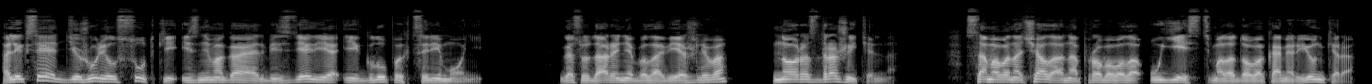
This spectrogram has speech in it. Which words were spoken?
Алексей отдежурил сутки, изнемогая от безделья и глупых церемоний. Государыня была вежлива, но раздражительна. С самого начала она пробовала уесть молодого камер-юнкера,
